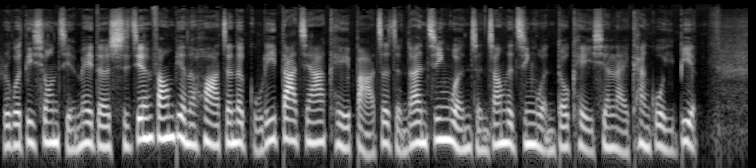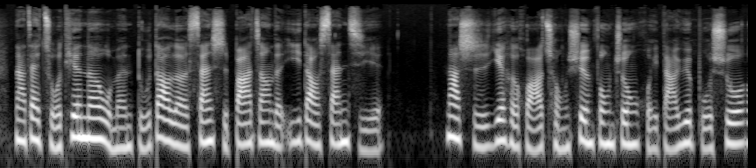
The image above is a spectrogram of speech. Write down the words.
如果弟兄姐妹的时间方便的话，真的鼓励大家可以把这整段经文、整章的经文都可以先来看过一遍。那在昨天呢，我们读到了三十八章的一到三节。那时，耶和华从旋风中回答约伯说：“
